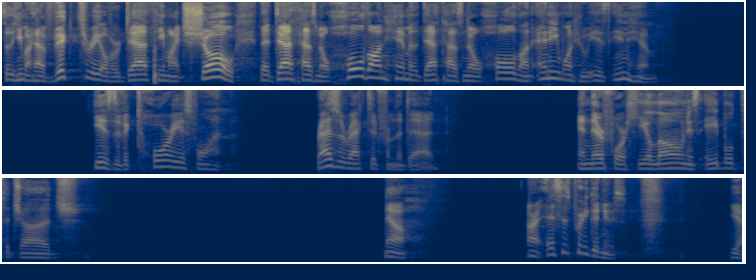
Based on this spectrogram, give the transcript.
So that he might have victory over death. He might show that death has no hold on him and that death has no hold on anyone who is in him. He is the victorious one, resurrected from the dead. And therefore, he alone is able to judge now, all right, this is pretty good news. yeah.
